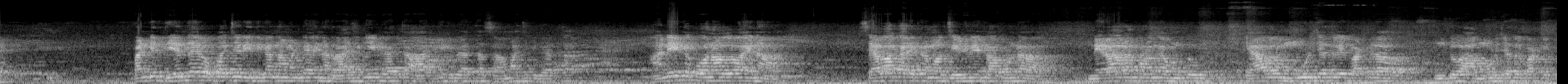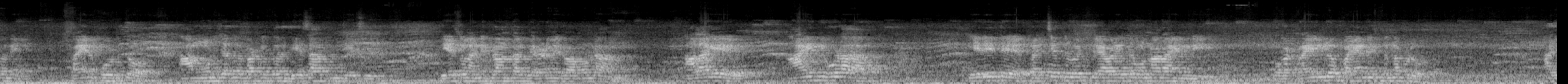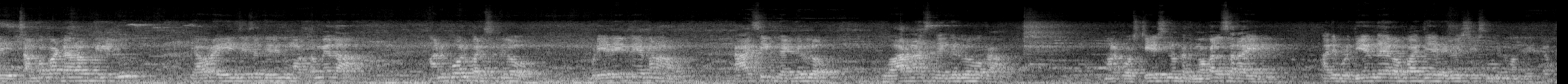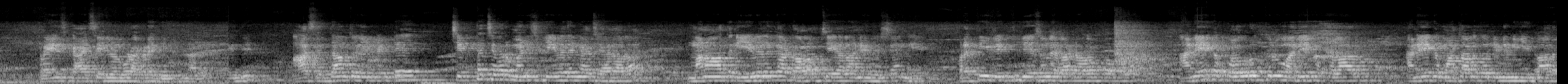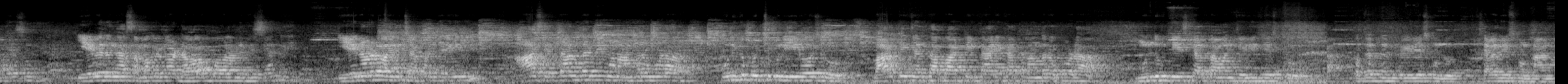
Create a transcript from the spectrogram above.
పండిత్ దీన్ దయాళ్ ఉపాధ్యాయులు ఎందుకన్నామంటే ఆయన రాజకీయవేత్త ఆర్థికవేత్త సామాజికవేత్త అనేక కోణాల్లో ఆయన సేవా కార్యక్రమాలు చేయడమే కాకుండా నిరాడంబరంగా ఉంటూ కేవలం మూడు జతలే బట్టలు ఉంటూ ఆ మూడు జతల బట్టలతోనే పైన కోటుతో ఆ మూడు జతల బట్టలతోనే దేశార్పణ చేసి దేశంలో అన్ని ప్రాంతాలు తిరగడమే కాకుండా అలాగే ఆయన్ని కూడా ఏదైతే ప్రత్యర్థి వ్యక్తులు ఎవరైతే ఉన్నారో ఆయన్ని ఒక ట్రైన్లో ప్రయాణిస్తున్నప్పుడు అది చంపబడ్డారో తెలియదు ఎవరో ఏం చేసో తెలియదు మొత్తం మీద అనుకోని పరిస్థితిలో ఇప్పుడు ఏదైతే మన కాశీకి దగ్గరలో వారణాసి దగ్గరలో ఒక మనకు ఒక స్టేషన్ ఉంటుంది మొఘల్ సరాయి అని. అది ఇప్పుడు దీన్ దయాల్ ఉపాధ్యాయ రైల్వే స్టేషన్ కింద మనం పెట్టాం. ట్రైన్స్ కాశీలో కూడా అక్కడే దిగుతున్నారు. ఏంటి? ఆ సిద్ధాంతం ఏంటంటే చిట్ట చివరి మనిషికి ఏ విధంగా చేరాలా మనం అతను ఏ విధంగా డెవలప్ చేయాలా అనే విషయాన్ని ప్రతి వ్యక్తి దేశంలో ఎలా డెవలప్ అవ్వాలా అనేక కులవృత్తులు అనేక కులాలు అనేక మతాలతో నిండిన ఈ భారతదేశం ఏ విధంగా సమగ్రంగా డెవలప్ అవ్వాలనే విషయాన్ని ఏనాడో ఆయన చెప్పడం జరిగింది. ఆ సిద్ధాంతాన్ని మన అందరం కూడా పుణికిపుచ్చుకుని ఈరోజు భారతీయ జనతా పార్టీ కార్యకర్తలందరూ కూడా ముందుకు తీసుకెళ్తామని తెలియజేస్తూ కృతజ్ఞతలు తెలియజేసుకుంటూ సెలవు తీసుకుంటున్నాను.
